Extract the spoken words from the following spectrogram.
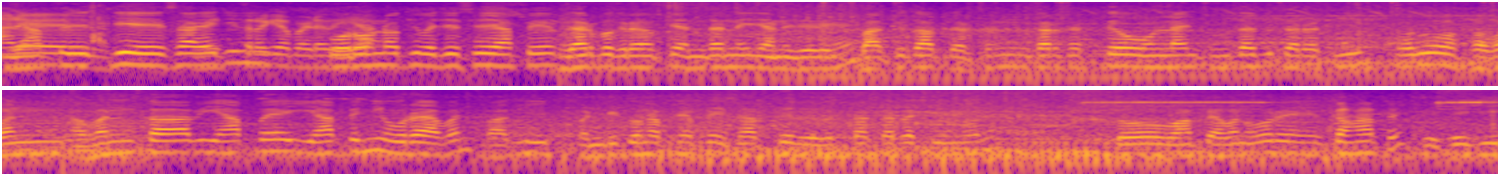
हमारे यहाँ पे इसलिए ऐसा है कि। कोरोना की वजह से यहाँ पे गर्भगृह के अंदर नहीं जाने दे रहे हैं। बाकी तो आप दर्शन कर सकते हो ऑनलाइन सुविधा भी कर रखी है। और वो हवन हवन का भी यहाँ पे यहाँ पे नहीं हो रहा है हवन। बाकी पंडितों ने अपने अपने हिसाब से व्यवस्था कर रखी है उन्होंने। तो वहाँ पे हवन हो रहे हैं। कहाँ पे? जैसे कि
